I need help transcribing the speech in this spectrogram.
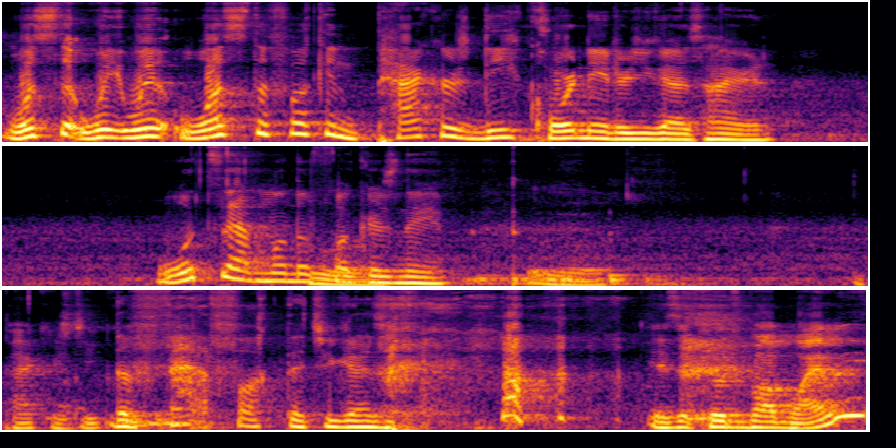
What's the wait wait? What's the fucking Packers D coordinator you guys hired? What's that motherfucker's name? Ooh. The Packers. D- The fat fuck that you guys. Is it Coach Bob Wiley?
